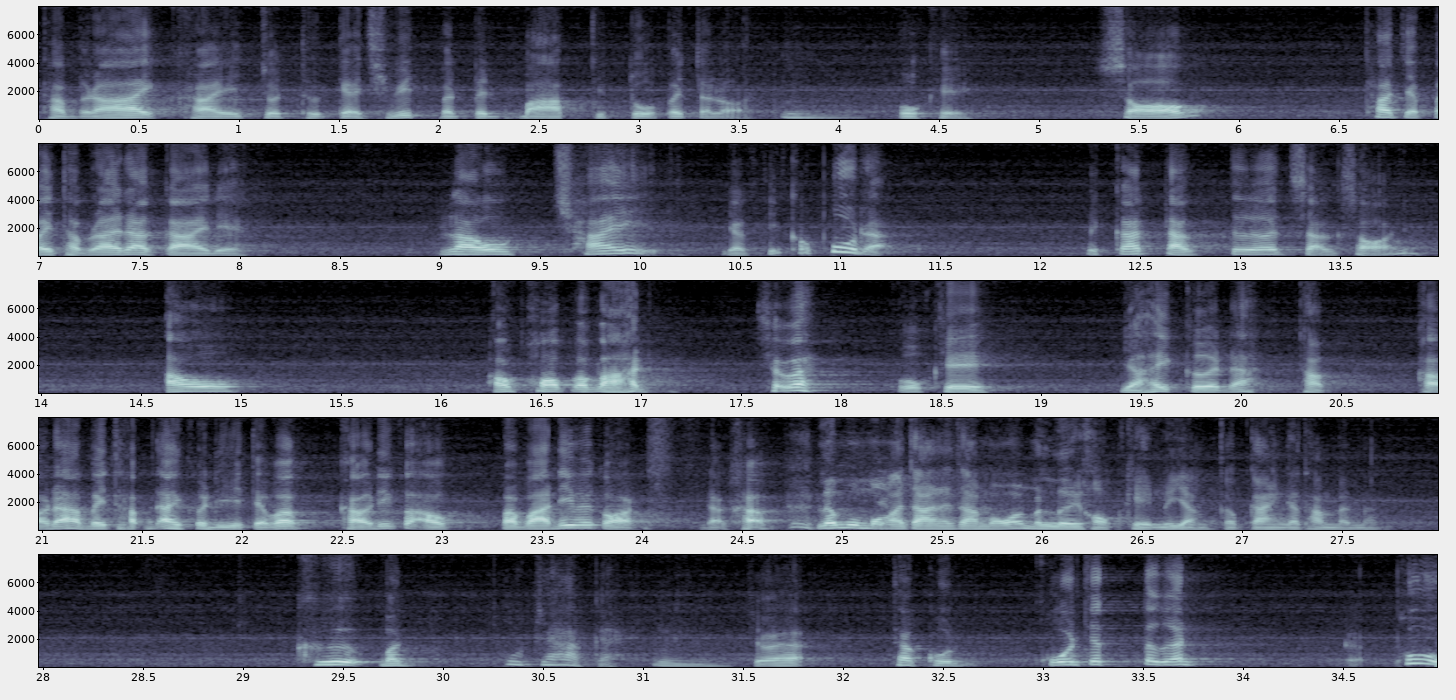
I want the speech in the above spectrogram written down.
ทำร้ายใครจนถึงแก่ชีวิตมันเป็นบาปติดตัวไปตลอดอืมโอเคสองถ้าจะไปทำร้ายร่างกายเนี่ย เราใช้อย่างที่เขาพูดอะในการตักเตือนสั่งสอน เอาเอาพอประมาณใช่ไหมโอเค อย่าให้เกินนะครับคราวหน้าไม่ทำได้ก็ดี แต่ว่าคราวนี้ก็เอาประมาณนี้ไว้ก่อนนะครับ แล้วมุมมองอาจารย์อาจารย์มองว่ามันเลยขอบเขตหรือยังกับการกระทำแบบนั้น คือมัน พูดยากไงอืมใช่ไหมฮะถ้าคุณควรจะเตือนผู้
